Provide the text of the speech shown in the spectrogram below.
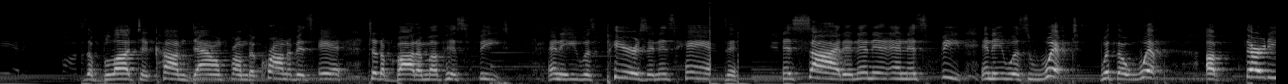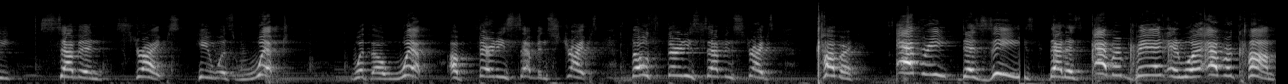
head and caused the blood to come down from the crown of his head to the bottom of his feet. And he was pierced in his hands and his side and in, in his feet, and he was whipped with a whip of 37 stripes. He was whipped with a whip of 37 stripes. Those 37 stripes cover every disease that has ever been and will ever come.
